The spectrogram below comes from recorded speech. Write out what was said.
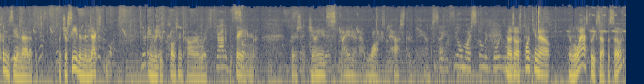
couldn't see in that episode, but you'll see it in the next one when we do. Close Encounter with Fame. There's a giant spider that walks past their campsite. Oh, can feel my stomach gurgling. Now, as I was pointing out in last week's episode,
